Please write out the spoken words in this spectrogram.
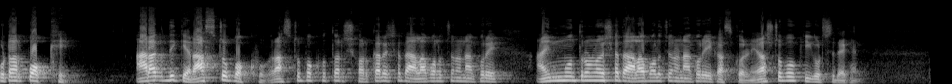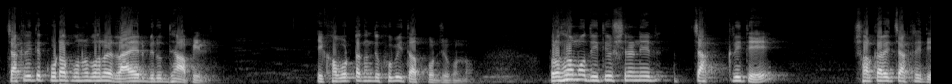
কোটার পক্ষে আর একদিকে রাষ্ট্রপক্ষ রাষ্ট্রপক্ষ তো আর সরকারের সাথে আলাপ আলোচনা না করে, আইন মন্ত্রণালয়ের সাথে আলাপ আলোচনা না করে এই কাজ করেনি। রাষ্ট্রপক্ষ কী করছে দেখেন? চাকরিতে কোটা পুনর্বহলের রায়ের বিরুদ্ধে আপিল। এই খবরটা কিন্তু খুবই তাৎপর্যপূর্ণ। প্রথম ও দ্বিতীয় শ্রেণির চাকরিতে, সরকারি চাকরিতে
